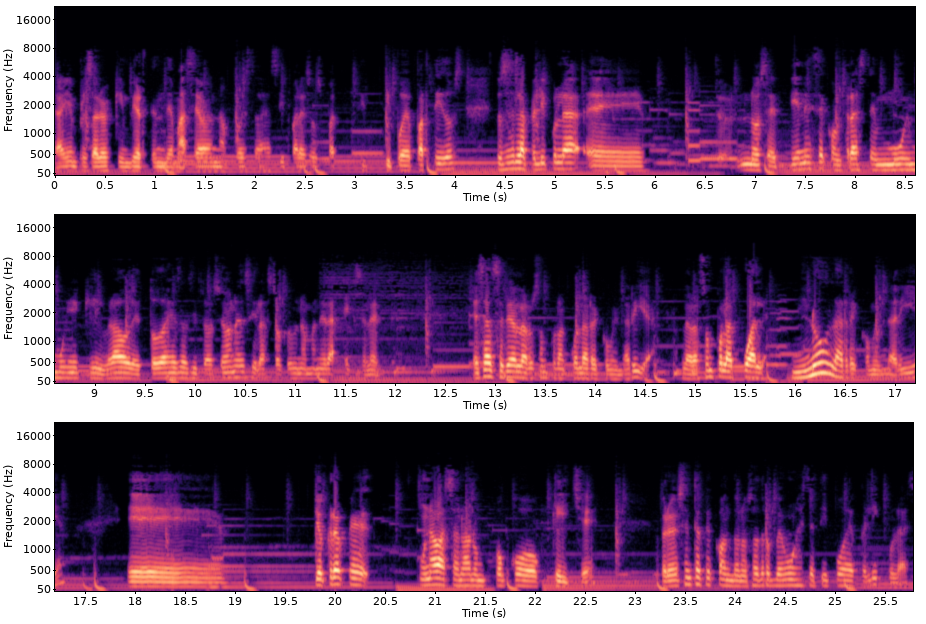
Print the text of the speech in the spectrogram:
hay empresarios que invierten demasiado en apuestas así para esos tipos de partidos. Entonces la película, eh, no sé, tiene ese contraste muy, muy equilibrado de todas esas situaciones y las toca de una manera excelente. Esa sería la razón por la cual la recomendaría. La razón por la cual no la recomendaría, eh, yo creo que una va a sonar un poco cliché, pero yo siento que cuando nosotros vemos este tipo de películas,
